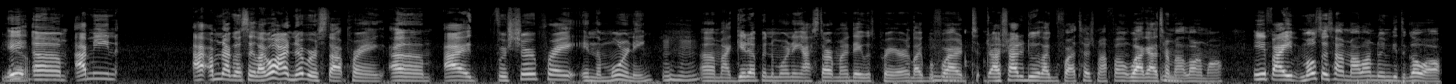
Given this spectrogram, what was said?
you it know? um, I mean, I, I'm not gonna say like, oh, I never stop praying. Um, I for sure pray in the morning. Mhm. Um, I get up in the morning. I start my day with prayer. Like before I, t- I try to do it like before I touch my phone. Well, I gotta turn my alarm off. If I most of the time my alarm doesn't even get to go off.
